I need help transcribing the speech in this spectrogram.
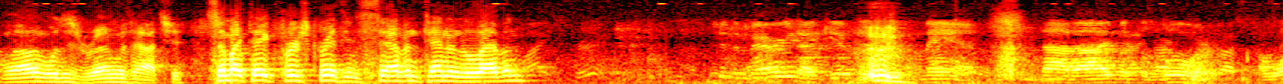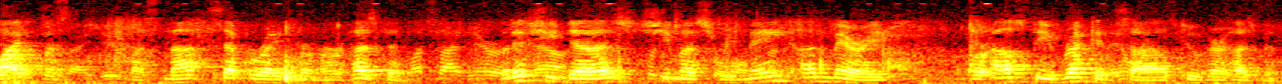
Well, we'll just run without you. Somebody take 1 Corinthians 7, 10, and 11. To the married I give this command, not I, but the Lord. A wife must, must not separate from her husband. But if she does, she must remain unmarried or else be reconciled to her husband.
